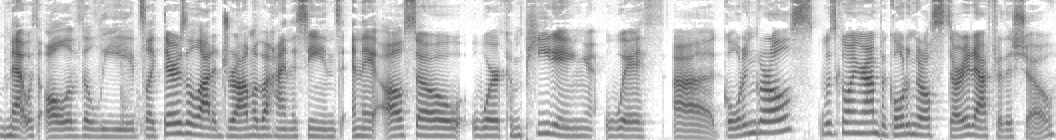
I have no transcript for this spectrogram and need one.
met with all of the leads. Like there's a lot of drama behind the scenes, and they also were competing with uh, Golden Girls was going around, but Golden Girls started after the show,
